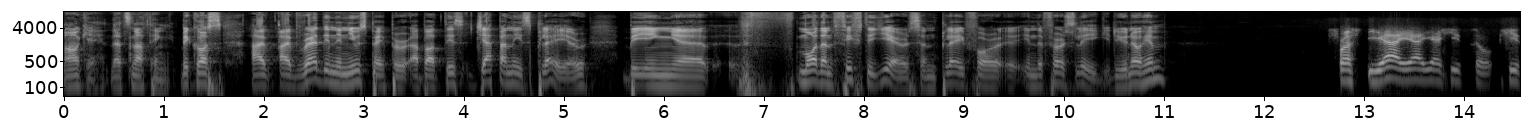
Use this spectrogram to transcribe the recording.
Okay, that's nothing. Because I've, I've read in the newspaper about this Japanese player being uh, f- more than 50 years and play for uh, in the first league. Do you know him? First, yeah, yeah, yeah. He's so he's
